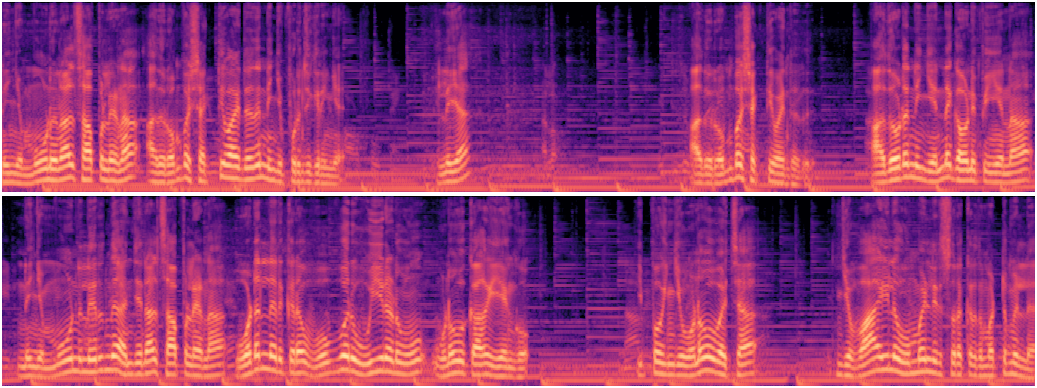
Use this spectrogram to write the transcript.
நீங்கள் மூணு நாள் சாப்பிட்லனா அது ரொம்ப சக்தி வாய்ந்ததுன்னு நீங்கள் புரிஞ்சுக்கிறீங்க. இல்லையா? அது ரொம்ப சக்தி வாய்ந்தது. அதோட நீங்கள் என்ன கவனிப்பீங்கன்னா நீங்கள் மூணுலேருந்து அஞ்சு நாள் சாப்பிட்லனா உடலில் இருக்கிற ஒவ்வொரு உயிரணுவும் உணவுக்காக இயங்கும். இப்போ இங்கே உணவு வச்சா இங்கே வாயில் உமிழ்நீர் சுரக்கிறது மட்டும் இல்லை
